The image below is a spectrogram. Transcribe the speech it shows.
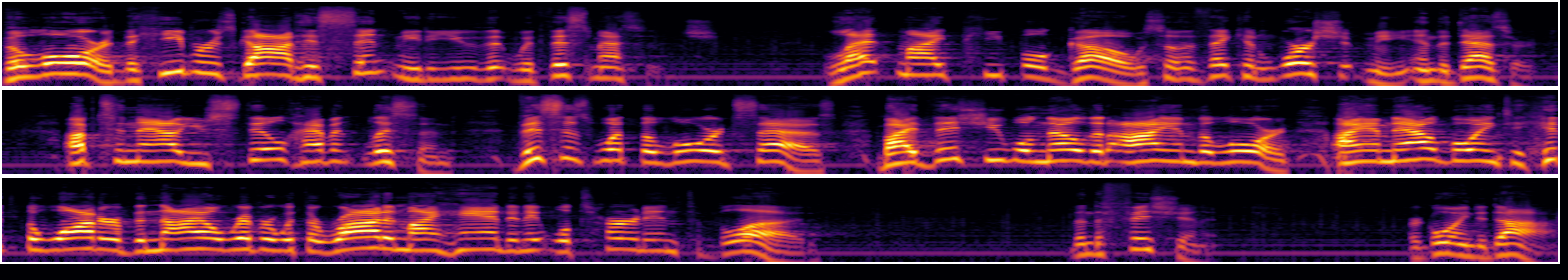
The Lord, the Hebrews' God, has sent me to you with this message. Let my people go so that they can worship me in the desert. Up to now, you still haven't listened. This is what the Lord says. By this you will know that I am the Lord. I am now going to hit the water of the Nile River with the rod in my hand, and it will turn into blood. Then the fish in it are going to die.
